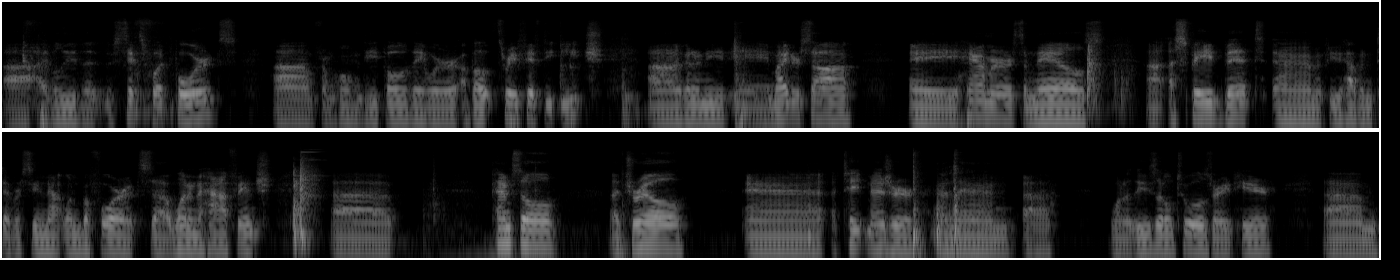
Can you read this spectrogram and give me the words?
uh, I believe the six foot boards um, from Home Depot. They were about 350 each. Uh, I'm going to need a miter saw, a hammer, some nails, uh, a spade bit. Um, if you haven't ever seen that one before, it's uh, one and a half inch. Uh, pencil, a drill, and a tape measure, and then uh, one of these little tools right here. Um,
